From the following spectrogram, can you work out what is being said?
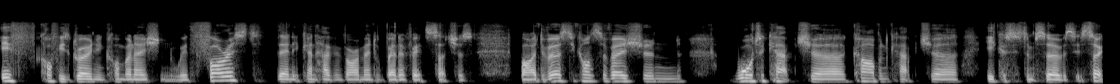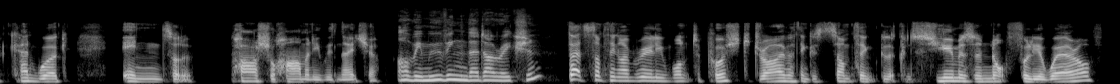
If coffee is grown in combination with forest, then it can have environmental benefits such as biodiversity conservation, water capture, carbon capture, ecosystem services. So it can work in sort of partial harmony with nature. Are we moving in that direction? That's something I really want to push to drive. I think it's something that consumers are not fully aware of.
